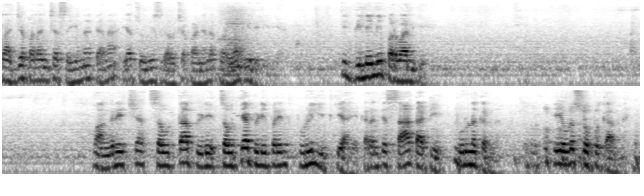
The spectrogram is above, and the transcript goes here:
राज्यपालांच्या सहीनं त्यांना या चोवीस गावच्या पाण्याला परवानगी दिलेली आहे. ती दिलेली परवानगी काँग्रेसच्या चौथा पिढी चौथ्या पिढीपर्यंत पुरील इतकी आहे कारण ते सात अटी पूर्ण करणं हे एवढं सोपं काम नाही.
